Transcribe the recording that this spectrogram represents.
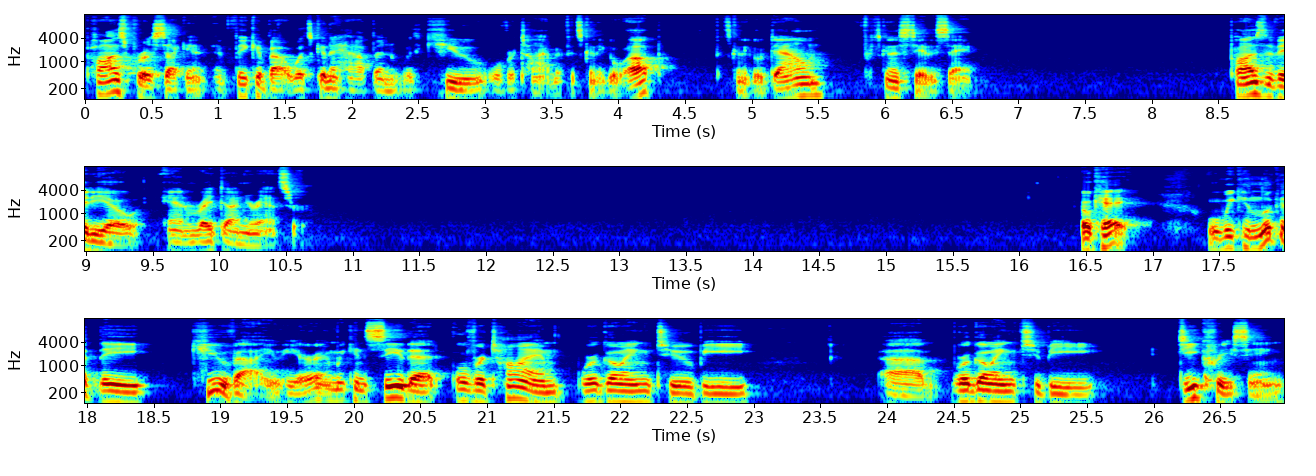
pause for a second and think about what's going to happen with Q over time. If it's going to go up, if it's going to go down, if it's going to stay the same. Pause the video and write down your answer. Okay, well we can look at the Q value here and we can see that over time we're going to be uh, we're going to be decreasing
